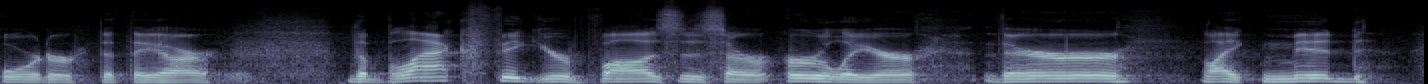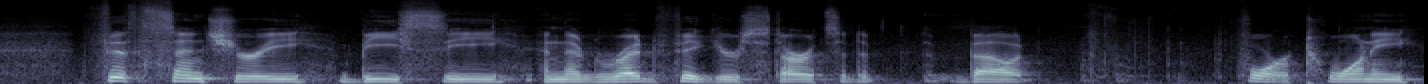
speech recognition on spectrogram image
order that they are. The black figure vases are earlier. They're like mid 5th century BC, and then red figure starts at about 420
